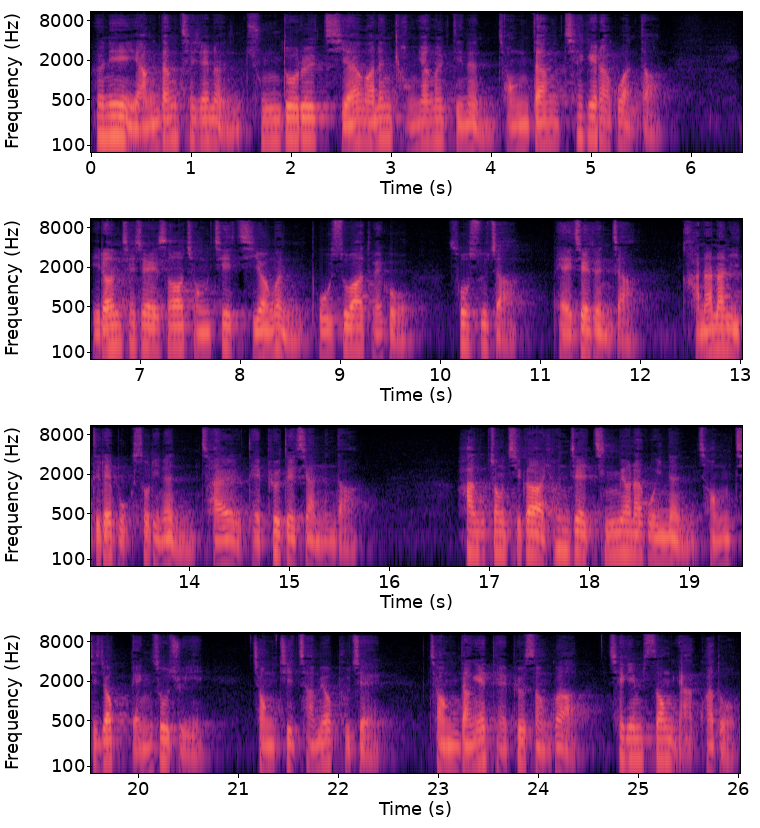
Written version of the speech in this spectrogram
흔히 양당 체제는 중도를 지향하는 경향을 띠는 정당 체계라고 한다. 이런 체제에서 정치 지형은 보수화되고 소수자, 배제된 자, 가난한 이들의 목소리는 잘 대표되지 않는다. 한국 정치가 현재 직면하고 있는 정치적 냉소주의, 정치 참여 부재, 정당의 대표성과 책임성 약화도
